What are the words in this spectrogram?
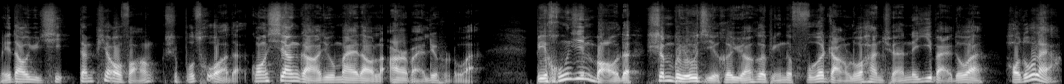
没到预期，但票房是不错的，光香港就卖到了二百六十多万，比洪金宝的《身不由己》和袁和平的《佛掌罗汉拳》那一百多万好多了呀。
